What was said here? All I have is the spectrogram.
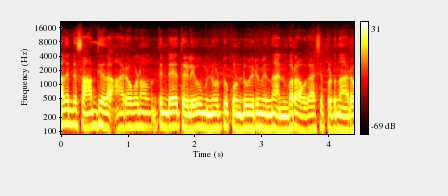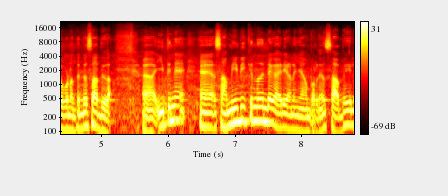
അതിന്റെ സാധ്യത ആരോപണത്തിന്റെ തെളിവ് മുന്നോട്ട് കൊണ്ടുവരുമെന്ന് അൻവർ അവകാശപ്പെടുന്ന ആരോപണത്തിന്റെ സാധ്യത. ഇതിനെ സമീപിക്കുന്നതിന്റെ കാര്യമാണ് ഞാൻ പറഞ്ഞത്. സഭയിൽ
